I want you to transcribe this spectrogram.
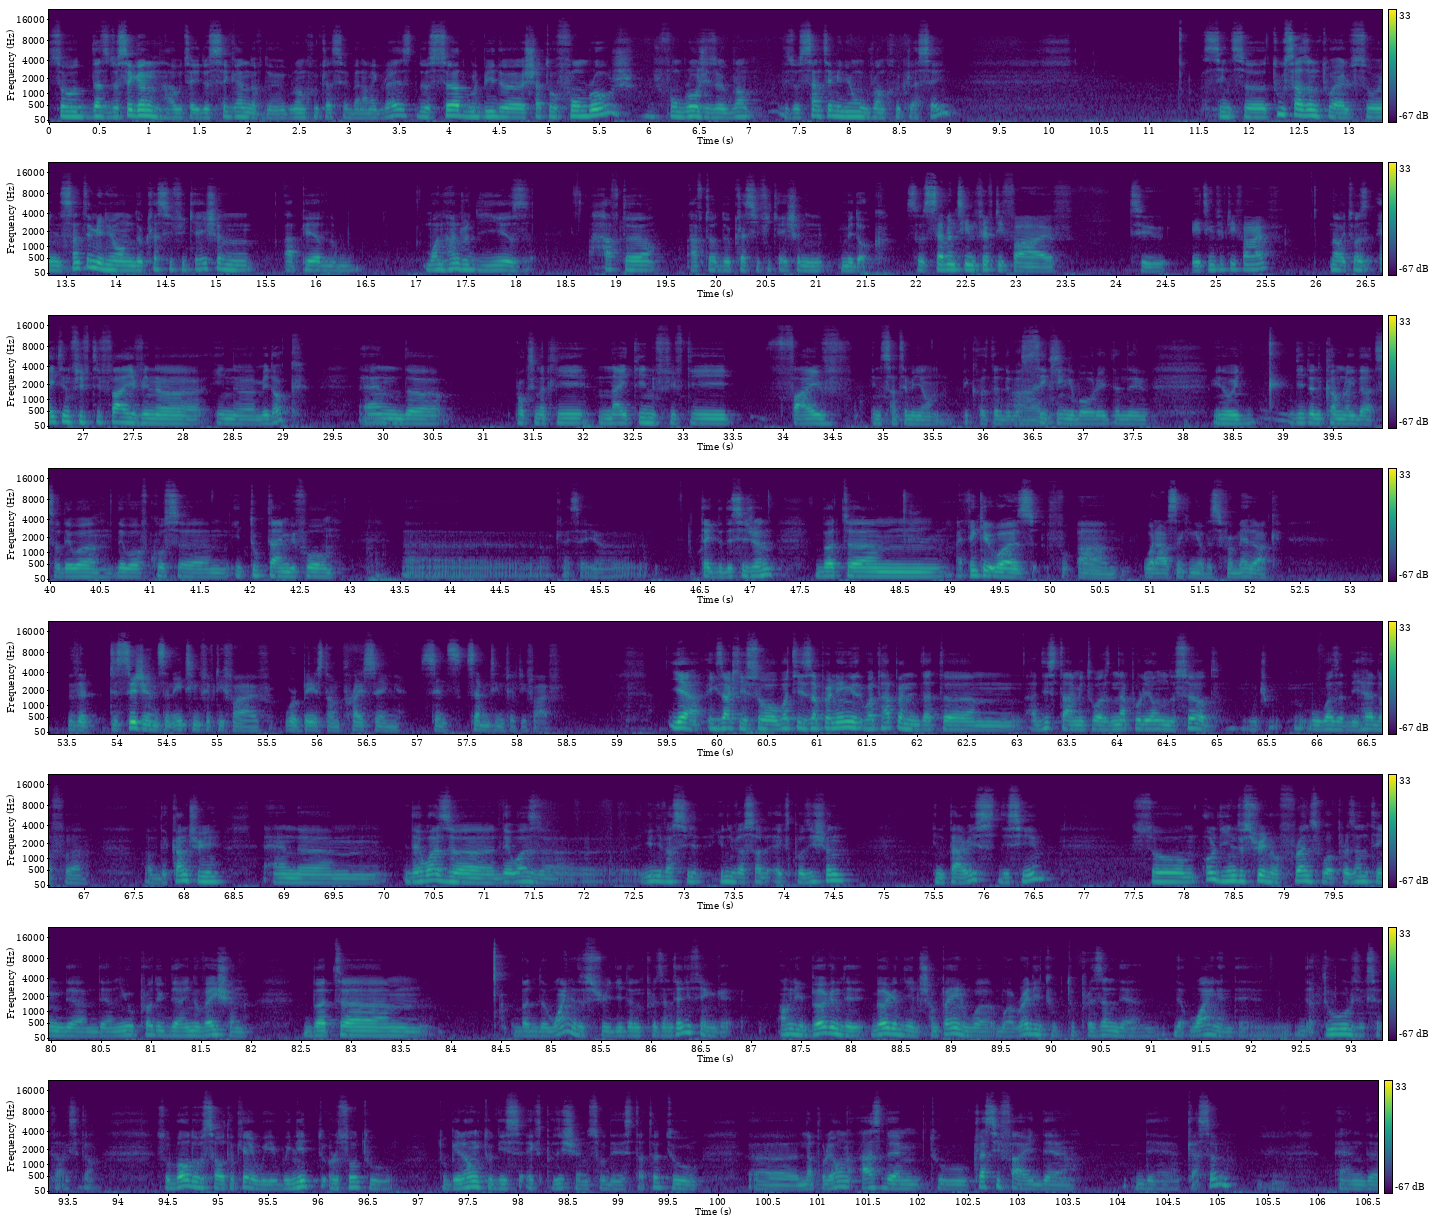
So that's the second, I would say, the second of the Grand Cru Classé Bernard Magrez. The third would be the Château Fombrauge. Fombrauge is a Grand, is a Saint-Emilion Grand Cru Classé. Since uh, 2012, so in Saint-Emilion, the classification appeared 100 years after after the classification in Médoc. So 1755 to 1855? No, it was 1855 in uh, in uh, Médoc, and uh, approximately 1955 in Saint-Emilion, because then they were I thinking see. about it, and they, you know, it didn't come like that. So they were they were of course um, it took time before, uh, can I say, uh, take the decision, but um, I think it was f- um, what I was thinking of is for Medoc. The decisions in 1855 were based on pricing since 1755. Yeah, exactly. So what is happening? What happened that um, at this time it was Napoleon III, which who was at the head of uh, of the country, and um, there was a, there was a universal universal exposition in Paris this year. So all the industry of France were presenting their, their new product, their innovation, but um, but the wine industry didn't present anything only Burgundy, Burgundy and Champagne were, were ready to, to present their, their wine and their, their tools, etc., etc. So Bordeaux thought, okay, we, we need to also to to belong to this exposition. So they started to uh, Napoleon asked them to classify their their castle, and uh,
